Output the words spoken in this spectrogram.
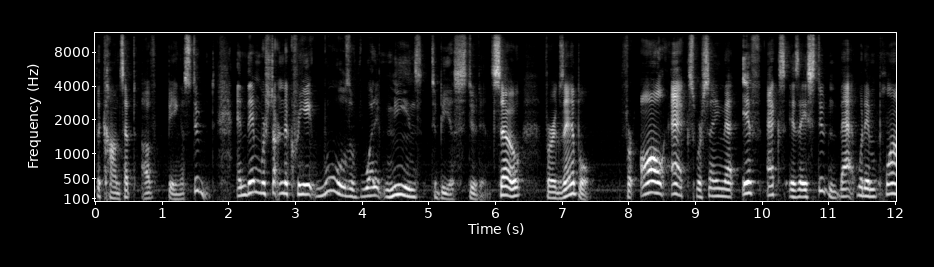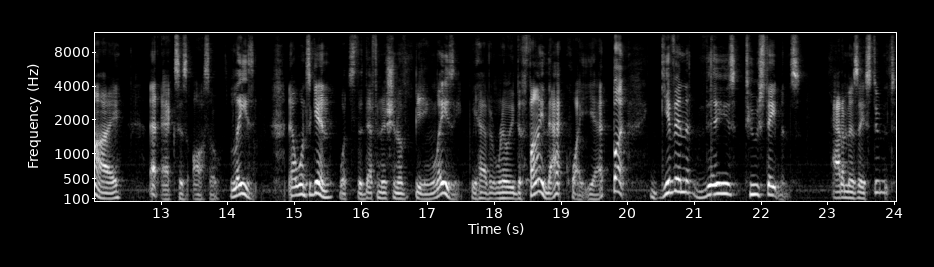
the concept of being a student. And then we're starting to create rules of what it means to be a student. So, for example, for all x, we're saying that if x is a student, that would imply that x is also lazy. Now, once again, what's the definition of being lazy? We haven't really defined that quite yet, but given these two statements, Adam is a student,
